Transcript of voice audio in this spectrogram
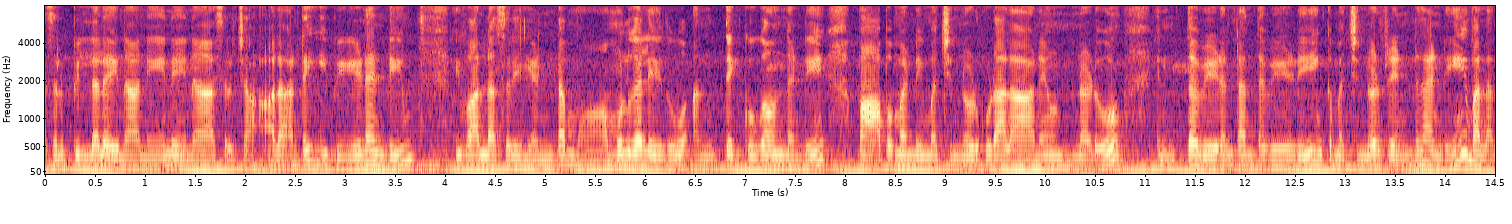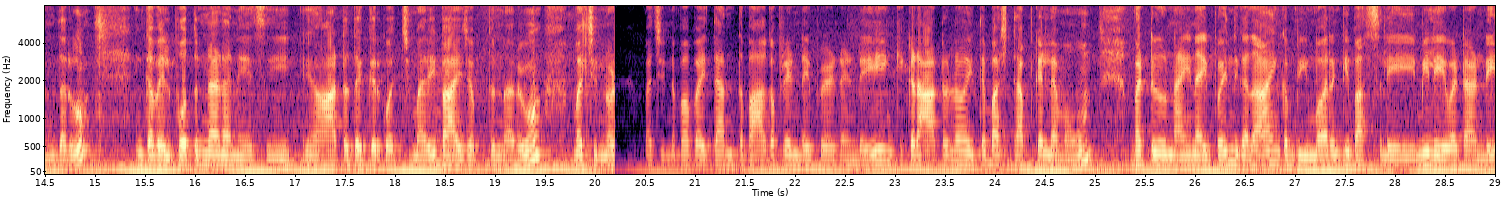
అసలు పిల్లలైనా నేనైనా అసలు చాలా అంటే ఈ వేడండి ఇవాళ అసలు ఎండ మామూలుగా లేదు. అంత ఎక్కువగా ఉందండి. పాపం అండి మా చిన్నోడు కూడా అలానే ఉంటున్నాడు ఎంత వేడంటే అంత వేడి. ఇంకా మా చిన్నోడు ఫ్రెండ్స్ అండి వాళ్ళందరూ. ఇంకా వెళ్ళిపోతున్నాడు అనేసి ఆటో దగ్గరకు వచ్చి మరీ బాయ్ చెప్తున్నారు. మా చిన్నోడు మా చిన్న బాబు అయితే అంత బాగా ఫ్రెండ్ అయిపోయాడండి. ఇంక ఇక్కడ ఆటోలో అయితే బస్ స్టాప్కి వెళ్ళాము బట్ నైన్ అయిపోయింది కదా ఇంకా భీమవరంకి బస్సులు ఏమీ లేవట అండి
